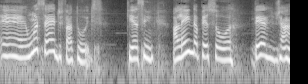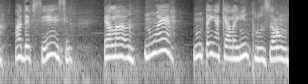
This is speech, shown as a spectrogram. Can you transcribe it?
é uma série de fatores que, assim, além da pessoa ter já a deficiência, ela não é, não tem aquela inclusão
